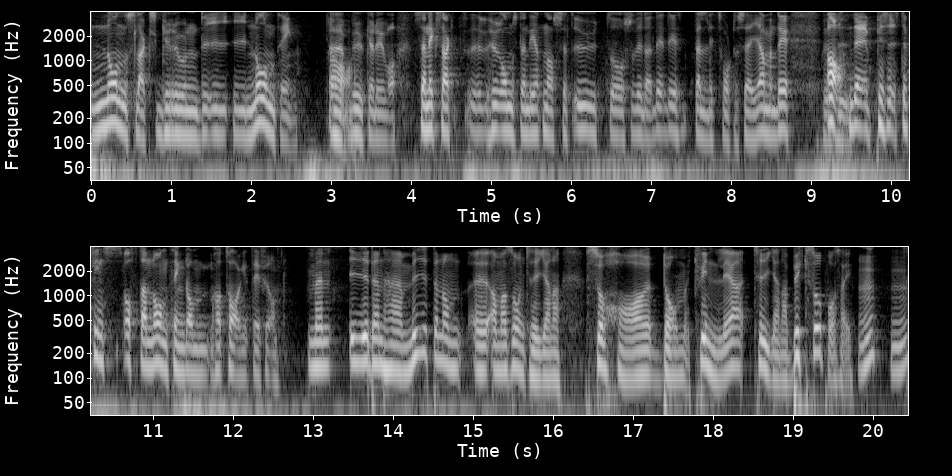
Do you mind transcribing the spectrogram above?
någon slags grund i, i någonting. Ja. Eh, brukar det ju vara. Sen exakt eh, hur omständigheterna har sett ut och så vidare, det, det är väldigt svårt att säga. Men det, ja, Precis. det, precis. Det finns ofta någonting de har tagit det ifrån. Men i den här myten om eh, amazonkrigarna så har de kvinnliga krigarna byxor på sig. Mm, mm.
